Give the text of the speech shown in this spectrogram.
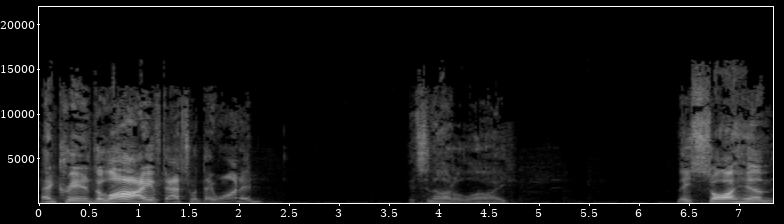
and created the lie if that's what they wanted. It's not a lie. They saw him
